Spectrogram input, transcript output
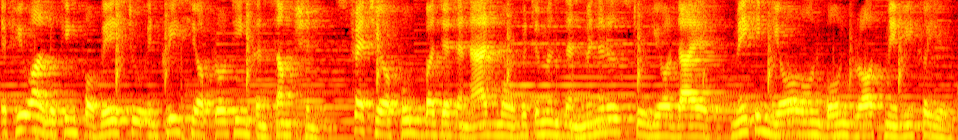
If you are looking for ways to increase your protein consumption, stretch your food budget and add more vitamins and minerals to your diet, making your own bone broth may be for you.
